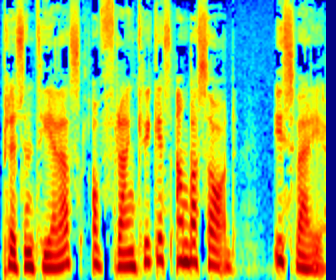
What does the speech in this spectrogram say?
presenteras av Frankrikes ambassad i Sverige.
